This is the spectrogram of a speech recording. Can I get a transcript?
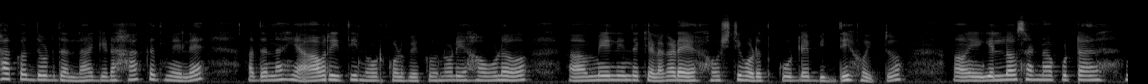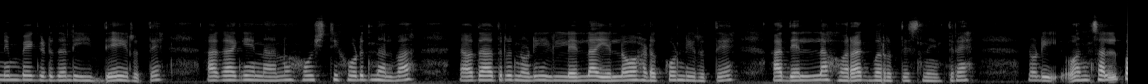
ಹಾಕೋದು ದೊಡ್ಡದಲ್ಲ, ಗಿಡ ಹಾಕಿದ್ಮೇಲೆ ಅದನ್ನು ಯಾವ ರೀತಿ ನೋಡಿಕೊಳ್ಬೇಕು? ನೋಡಿ, ಅವಳು ಮೇಲಿಂದ ಕೆಳಗಡೆ ಔಷಧಿ ಹೊಡೆದ ಕೂಡಲೇ ಬಿದ್ದೇ ಹೋಯಿತು. ಎಲ್ಲೋ ಸಣ್ಣ ಪುಟ್ಟ ನಿಂಬೆ ಗಿಡದಲ್ಲಿ ಇದ್ದೇ ಇರುತ್ತೆ. ಹಾಗಾಗಿ ನಾನು ಔಷಧಿ ಹೊಡೆದ್ನಲ್ವ? ಯಾವುದಾದ್ರೂ ನೋಡಿ, ಇಲ್ಲೆಲ್ಲ ಎಲ್ಲೋ ಹಡ್ಕೊಂಡಿರುತ್ತೆ. ಅದೆಲ್ಲ ಹೊರಗೆ ಬರುತ್ತೆ ಸ್ನೇಹಿತರೆ. ನೋಡಿ, ಒಂದು ಸ್ವಲ್ಪ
